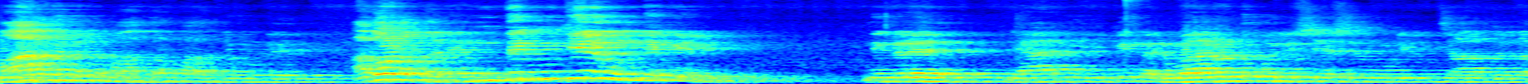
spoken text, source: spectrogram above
മാറണമെന്ന് മാത്രം പറഞ്ഞുകൊണ്ട് അതോടൊപ്പം എന്തെങ്കിലും ഉണ്ടെങ്കിൽ നിങ്ങൾ ഞാൻ എനിക്ക് കരുവാരോട് പോലീസ് സ്റ്റേഷനിൽ കൂടി ചാർജുള്ള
